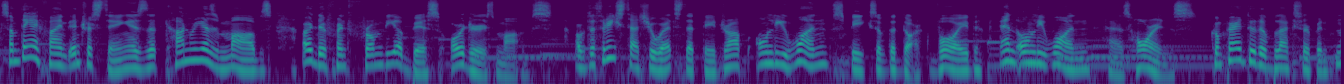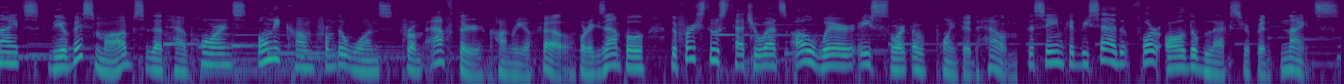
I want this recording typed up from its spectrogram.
Something I find interesting is that Khaenri'ah's mobs are different from the Abyss Order's mobs. Of the three statuettes that they drop, only one speaks of the Dark Void, and only one has horns. Compared to the Black Serpent Knights, the Abyss mobs that have horns only come from the ones from after Khaenri'ah fell. For example, the first two statuettes all wear a sort of pointed helm. The same could be said for all the Black Serpent Knights,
